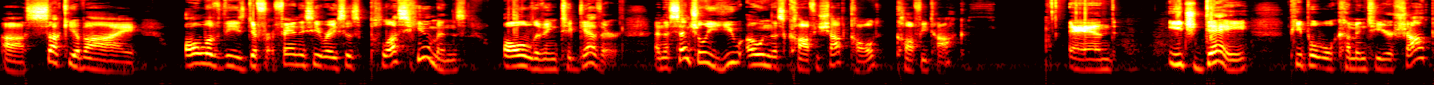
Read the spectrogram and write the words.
uh, succubi, all of these different fantasy races plus humans all living together. And essentially, you own this coffee shop called Coffee Talk. And each day, people will come into your shop,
